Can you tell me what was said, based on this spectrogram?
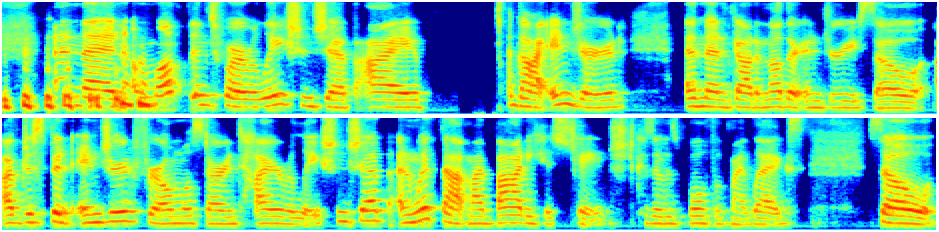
and then a month into our relationship, I got injured and then got another injury. So I've just been injured for almost our entire relationship. And with that, my body has changed because it was both of my legs. So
